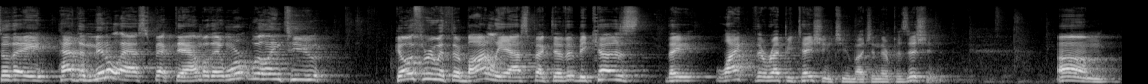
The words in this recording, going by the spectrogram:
So they had the mental aspect down, but they weren't willing to go through with the bodily aspect of it because they liked their reputation too much in their position. Um,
